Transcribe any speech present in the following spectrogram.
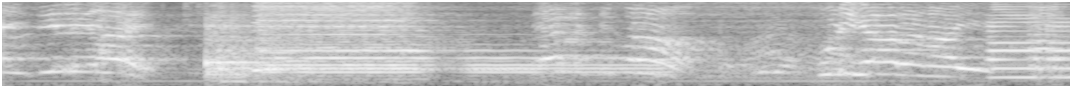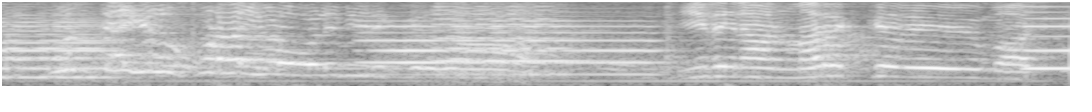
என்னிடமாய் சீருகிறாய் தேவசிம்மா குடிகார நாய் உன் கையில் கூட இவ்வளவு ஒளிவி இருக்கிறதா இதை நான் மறக்கவே மாட்டேன்.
